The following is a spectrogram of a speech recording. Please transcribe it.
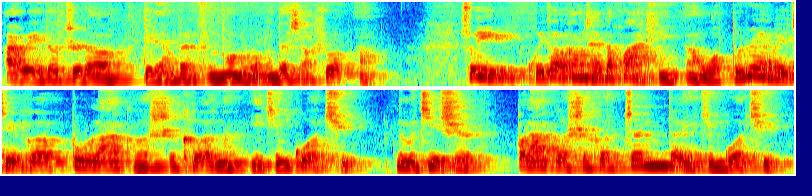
二位也都知道这两本冯梦龙的小说啊。所以，回到刚才的话题啊，我不认为这个布拉格时刻呢已经过去。那么，即使布拉格时刻真的已经过去，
